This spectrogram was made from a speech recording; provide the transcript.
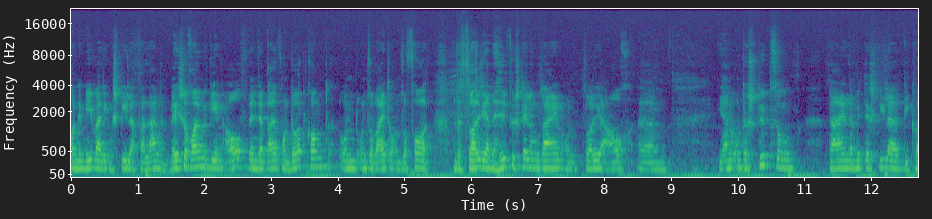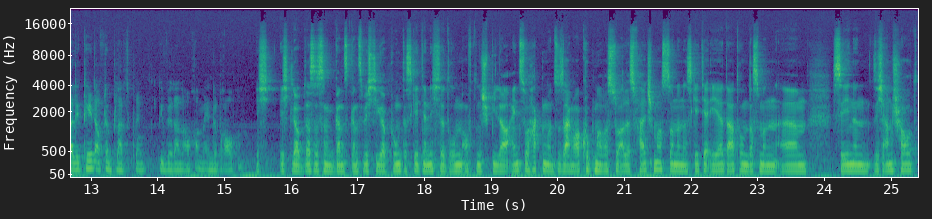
von dem jeweiligen Spieler verlangen. Welche Räume gehen auf, wenn der Ball von dort kommt und, und so weiter und so fort. Und das soll ja eine Hilfestellung sein und soll ja auch ähm, ja eine Unterstützung sein, damit der Spieler die Qualität auf den Platz bringt, die wir dann auch am Ende brauchen. Ich, ich glaube, das ist ein ganz, ganz wichtiger Punkt. Es geht ja nicht darum, auf den Spieler einzuhacken und zu sagen, oh, guck mal, was du alles falsch machst, sondern es geht ja eher darum, dass man ähm, Szenen sich anschaut,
